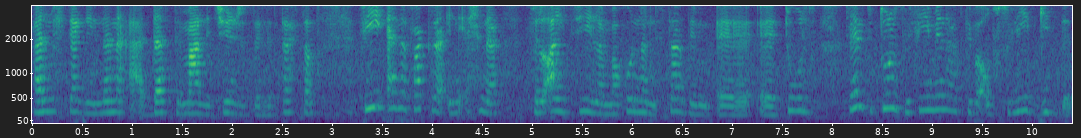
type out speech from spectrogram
هل محتاج إن أنا adapt مع ال changes اللي بتحصل؟ في أنا فاكرة إن إحنا في ال IT لما كنا بنستخدم tools كانت ال tools في منها بتبقى obsolete جدا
